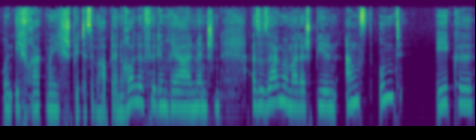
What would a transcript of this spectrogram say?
Und ich frage mich, spielt es überhaupt eine Rolle für den realen Menschen? Also sagen wir mal, da spielen Angst und Ekel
